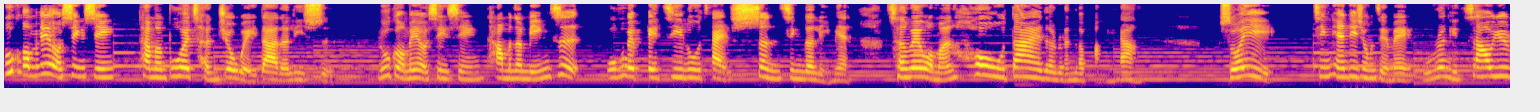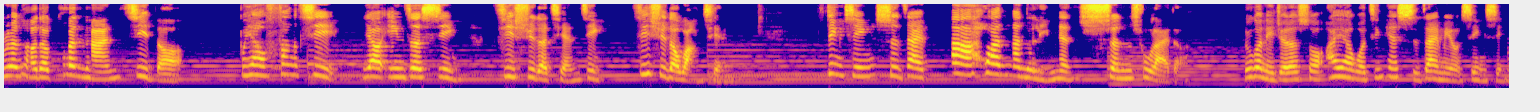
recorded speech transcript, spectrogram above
如果没有信心，他们不会成就伟大的历史；如果没有信心，他们的名字不会被记录在圣经的里面，成为我们后代的人的榜样。所以，今天弟兄姐妹，无论你遭遇任何的困难，记得不要放弃，要因着信继续的前进，继续的往前。信心是在大患难的里面生出来的。如果你觉得说，哎呀，我今天实在没有信心，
